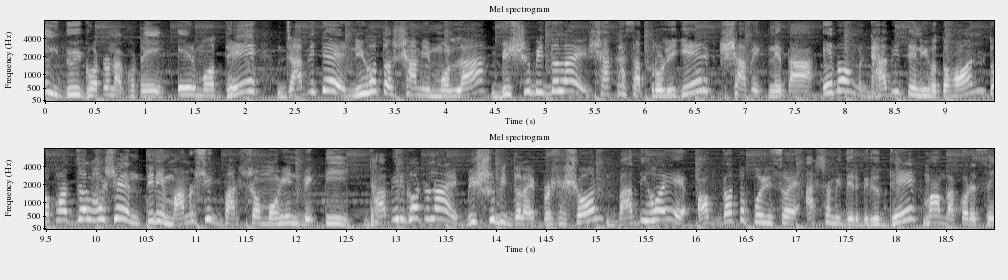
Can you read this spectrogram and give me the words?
এই দুই ঘটনা ঘটে। এর মধ্যে জাবিতে নিহত শামীম মোল্লা বিশ্ববিদ্যালয় শাখা ছাত্রলীগের সাবেক নেতা এবং ঢাবিতে নিহত হন তোফাজ্জল হোসেন, তিনি মানসিক ভারসাম্যহীন ব্যক্তি। ঢাবির ঘটনায় বিশ্ববিদ্যালয় প্রশাসন বাদী হয়ে অজ্ঞাত পরিচয় আসামিদের বিরুদ্ধে মামলা করেছে।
